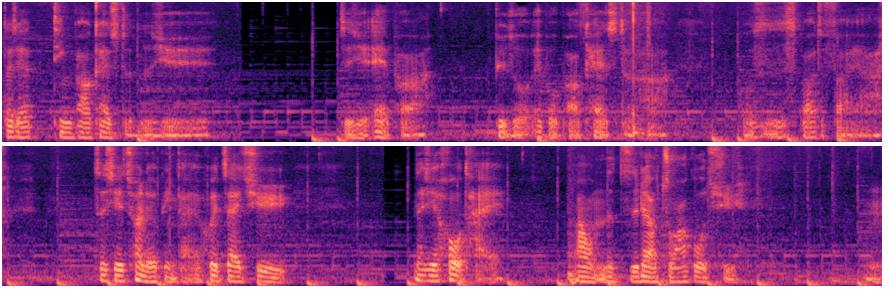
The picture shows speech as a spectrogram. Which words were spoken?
大家听 podcast 的这些这些 app 啊，比如说 Apple Podcast 啊，或是 Spotify 啊，这些串流平台会再去那些后台把我们的资料抓过去。嗯，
